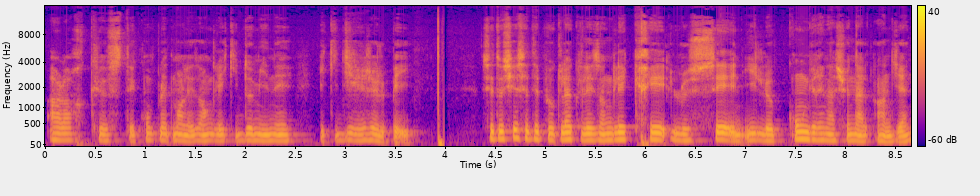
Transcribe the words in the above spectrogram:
alors que c'était complètement les Anglais qui dominaient et qui dirigeaient le pays. C'est aussi à cette époque-là que les Anglais créent le CNI, le Congrès national indien,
